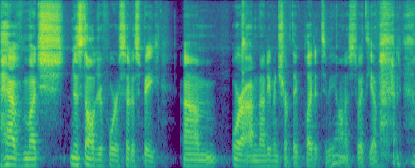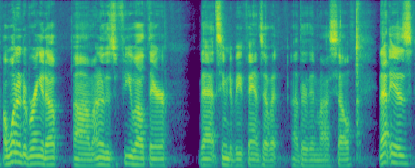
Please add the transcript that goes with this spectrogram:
have much nostalgia for, so to speak. Um, or I'm not even sure if they've played it, to be honest with you. But I wanted to bring it up. Um, I know there's a few out there that seem to be fans of it, other than myself. That is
